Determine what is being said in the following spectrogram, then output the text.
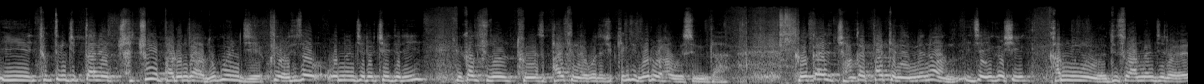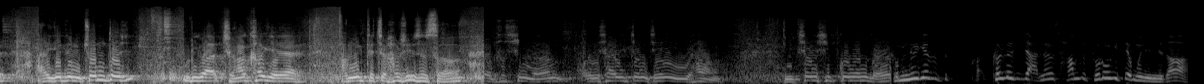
이 특정 집단의 최초의 발언자가 누구인지 그게 어디서 오는지를 저희들이 일각 주소를 통해서 밝혀내고 지금 굉장히 노력을 하고 있습니다. 그것까지 잠깐 밝혀내면은 이제 이것이 감염이 어디서 왔는지를 알게 되면 좀 더 우리가 정확하게 방역 대처를 할 수 있어서 없었으면 의사일정 제2항 2019년도 검역에도 걸러지지 않는 사람도 들어오기 때문입니다.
